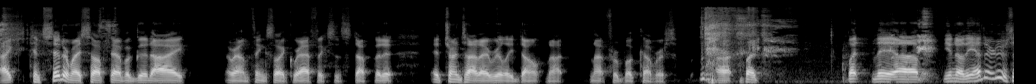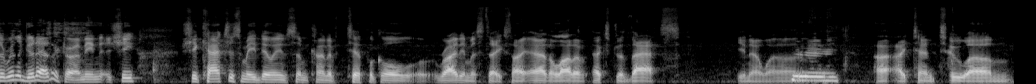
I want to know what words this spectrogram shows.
I consider myself to have a good eye around things like graphics and stuff, but it, it turns out I really don't, not not for book covers. Uh, but but the uh, you know the editor is a really good editor. I mean, she she catches me doing some kind of typical writing mistakes. I add a lot of extra that's. You know, uh, mm. I, I, tend to um,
